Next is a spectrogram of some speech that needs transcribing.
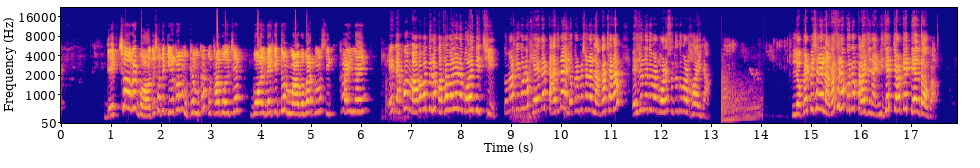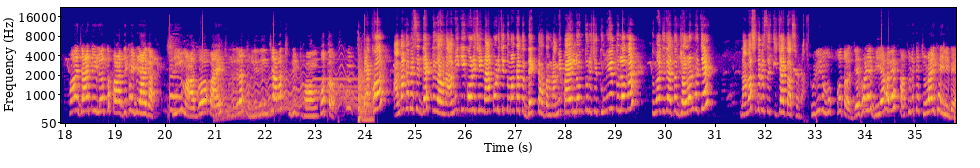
দেখছ আবার বড়দের সাথে কীরকম মুখে মুখে কথা বলছে? বলবে কি তো মা বাবার কোনো শিক্ষাই নাই। এই দেখো মা বাবা তুলে কথা বলবে না বলে দিচ্ছি। তোমার কি কোনো খেয়ে দেয় কাজ নাই? লোকের পেছনে লাগা ছাড়া? এই জন্য তোমার বড়ের সাথে তোমার হয় না। লোকের পেছনে লাগা ছাড়া কোনো কাজ নাই। নিজের চরকে তেল দাও গা। হ্যাঁ যা তুই লোককে পা দেখাই বেড়াগা ছি মাগো পায়ে চুড়িগুলো তুলে নিচ্ছে আবার ছুরির ঢং কত? দেখো আমাকে বেশি দেখতে দাও না। আমি কি করেছি না করেছি তোমাকে তো দেখতে হবে না। আমি পায়ের লোম তুলেছি তুমিও তুলো গা। তোমার যদি এত জ্বলন হচ্ছে নামার সাথে বেশি চিচাতে আসো না। ছুরির মুখ কত? যে ঘরে বিয়ে হবে, শাশুড়িকে চোরাই খাই নিবে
